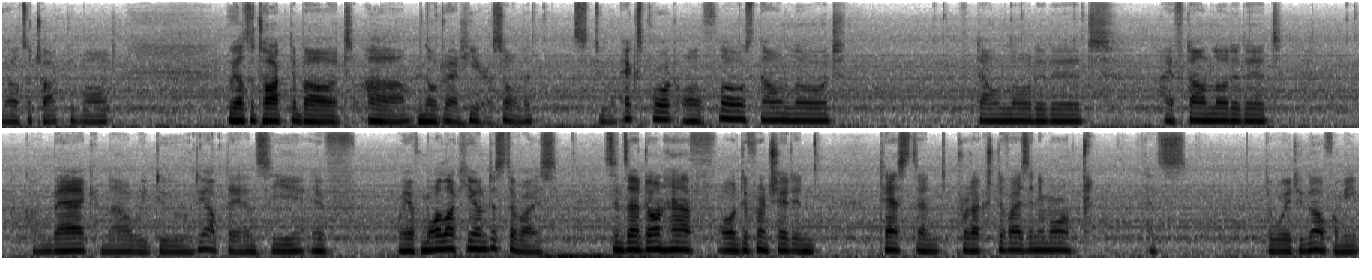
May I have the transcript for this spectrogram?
We also talked about. We also talked about uh, Node-RED here. So let's do an export, all flows, download. I've Downloaded it. I've downloaded it. Going back. Now we do the update and see if we have more luck here on this device. Since I don't have or differentiate in test and production device anymore, that's the way to go for me.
